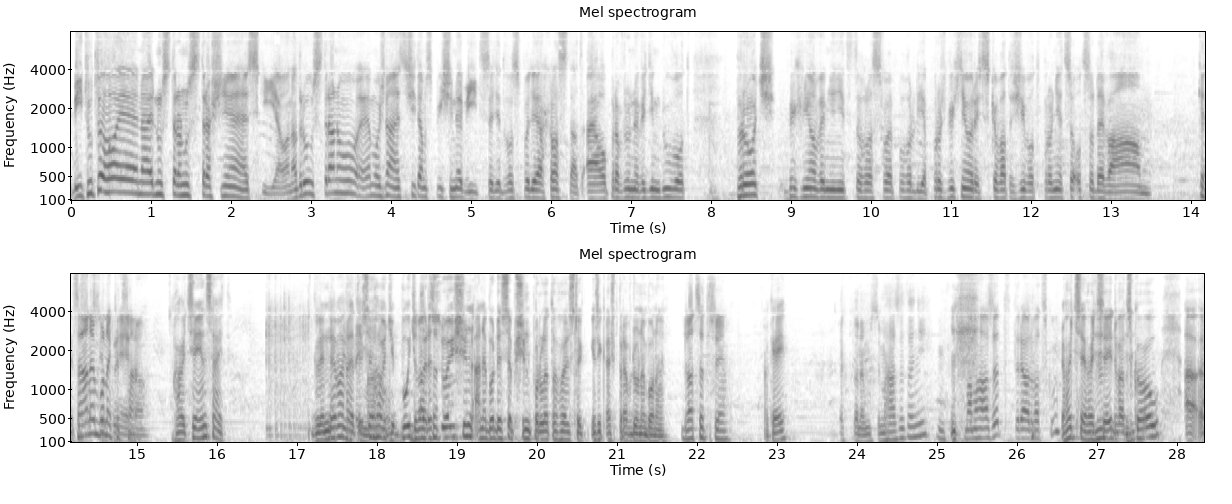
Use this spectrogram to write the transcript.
Být u toho je na jednu stranu strašně hezký, ale na druhou stranu je možná hezčí tam spíš nebýt, sedět v hospodě a chlastat. A já opravdu nevidím důvod, proč bych měl vyměnit tohle svoje pohodlí a proč bych měl riskovat život pro něco, o co jde vám. Kecá vlastně nebo nekecá? Hoď si insight. Glindemane, ty si hoď buď 20. persuasion, anebo deception podle toho, jestli říkáš pravdu nebo ne. 23. OK? Tak to nemusím házet ani? Mám házet, teda dvacku? Hoď si, hoď si dvackou a uh,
